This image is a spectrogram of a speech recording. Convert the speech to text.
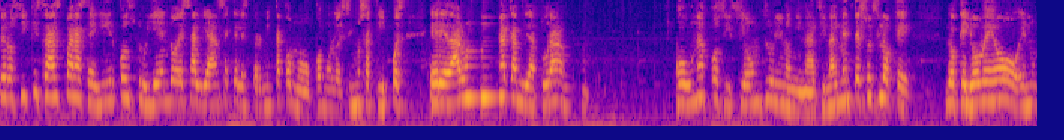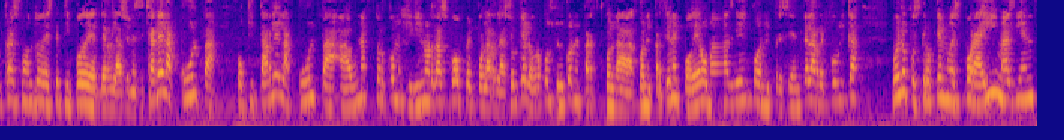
pero sí quizás para seguir construyendo esa alianza que les permita, como, como lo decimos aquí, pues heredar una candidatura o una posición plurinominal. Finalmente eso es lo que, lo que yo veo en un trasfondo de este tipo de, relaciones. Echarle la culpa o quitarle la culpa a un actor como Kirin Ordaz Coppel por la relación que logró construir con el, con, la, con el partido en el poder o más bien con el presidente de la República, bueno, pues creo que no es por ahí, más bien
